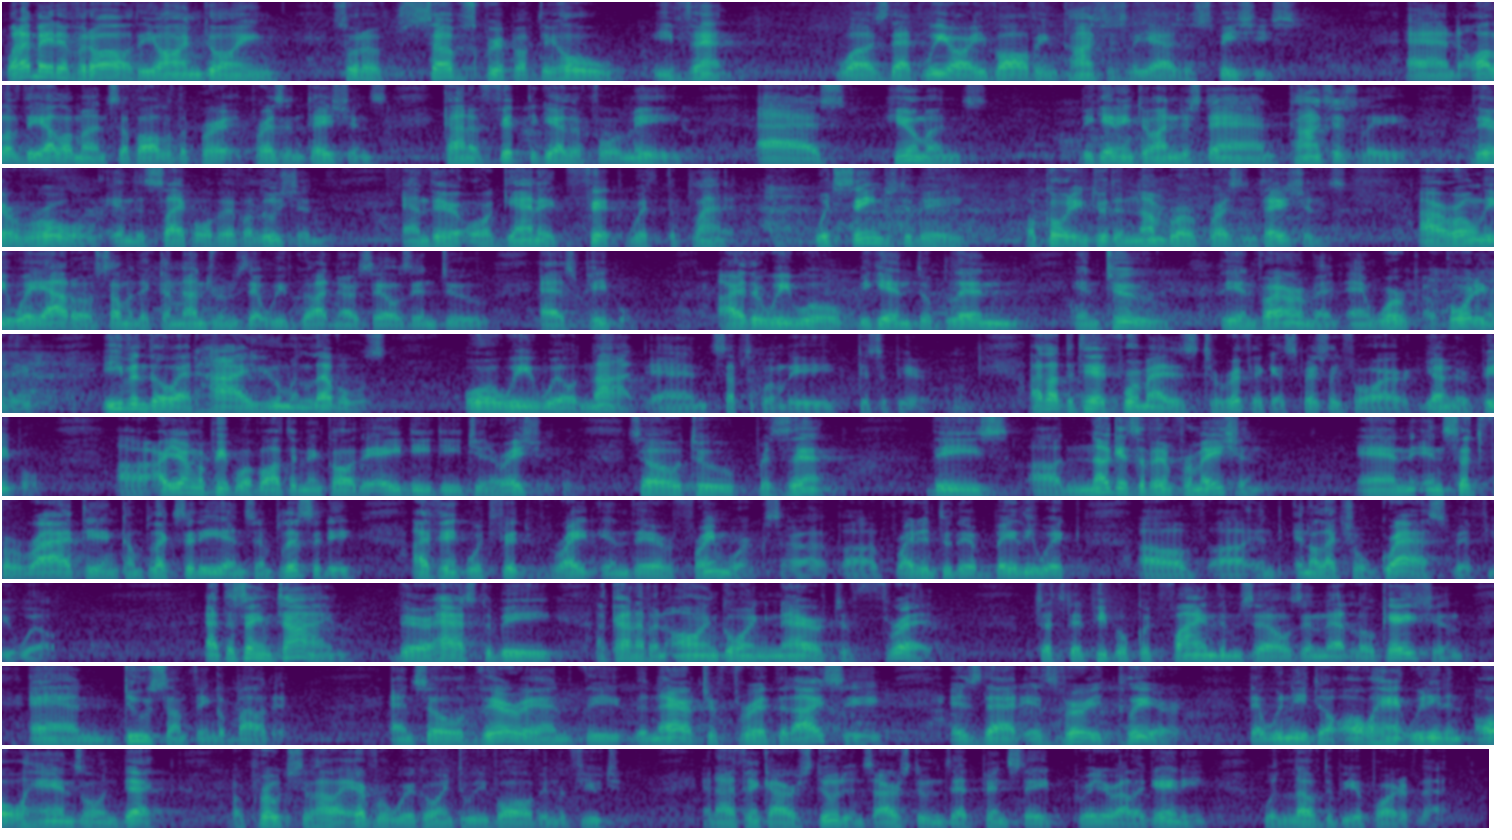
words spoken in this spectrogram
What I made of it all, the ongoing sort of subscript of the whole event, was that we are evolving consciously as a species. And all of the elements of all of the pre presentations kind of fit together for me as humans beginning to understand consciously their role in the cycle of evolution and their organic fit with the planet, which seems to be, according to the number of presentations, our only way out of some of the conundrums that we've gotten ourselves into as people. Either we will begin to blend into the environment and work accordingly, even though at high human levels, or we will not and subsequently disappear. I thought the TED format is terrific, especially for our younger people. Uh, our younger people have often been called the ADD generation. So to present these uh, nuggets of information and in such variety and complexity and simplicity, I think would fit right in their frameworks, uh, uh, right into their bailiwick of uh, intellectual grasp, if you will. At the same time, there has to be a kind of an ongoing narrative thread such that people could find themselves in that location and do something about it. And so therein, the, the narrative thread that I see is that it's very clear that we need to all hand, we need an all hands on deck approach to however we're going to evolve in the future. And I think our students, our students at Penn State Greater Allegheny, would love to be a part of that.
